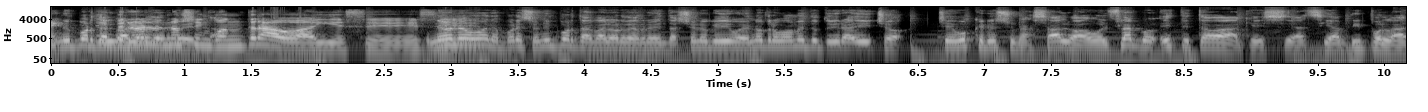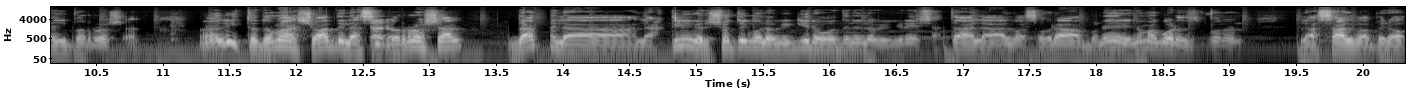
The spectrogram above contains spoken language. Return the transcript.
Sí. No importa Sí, el pero valor no, de no se encontraba ahí ese. ese- No, no, bueno, por eso no importa el valor de renta. Yo lo que digo, en otro momento te hubiera dicho, che, vos querés una salva. O el flaco, este estaba que se hacía pi por la Hyper Royal. Ah, listo, tomá, llévate la Claro. Hyper Royal, dame la- las Cleaver, yo tengo lo que quiero, vos tenés lo que querés, ya está, la Alba sobraba. Poné, no me acuerdo si fueron la salva, pero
